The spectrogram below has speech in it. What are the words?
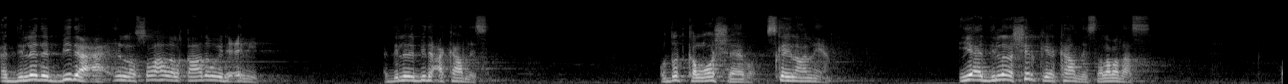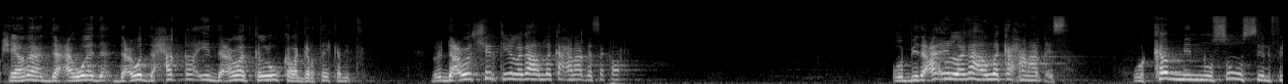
Adilada bidaca in la soo hadal qaado way dhecebiin adilada bidaca ka hadlaysa. Oo dadka loo sheego iska ilaalinaya iyo adilada shirkiga ka hadlaysa labadaas. Waxyaabaha dacawada dacwadda xaqa iyo dacwaadka lagu kala gartay ka midta bal dacwad shirki in laga hadlo ka xanaaqaysa ka hor. Oo bidco in laga hadlo ka xanaaqaysa wa kam min nusuusin fi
